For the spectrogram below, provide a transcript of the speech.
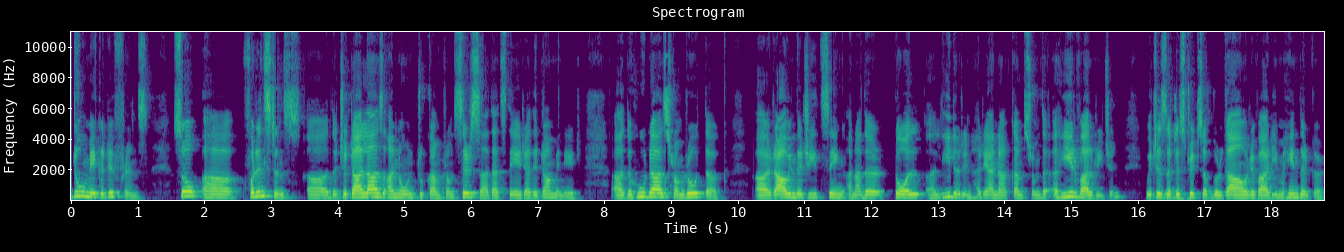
do make a difference. So, uh, for instance, uh, the Chautalas are known to come from Sirsa, that's the area they dominate. Uh, the Hudas from Rohtak. Uh, Rao Inderjeet Singh, another tall uh, leader in Haryana, comes from the Ahirwal region, which is the districts of Gurgaon, Rewari, Mahendragarh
